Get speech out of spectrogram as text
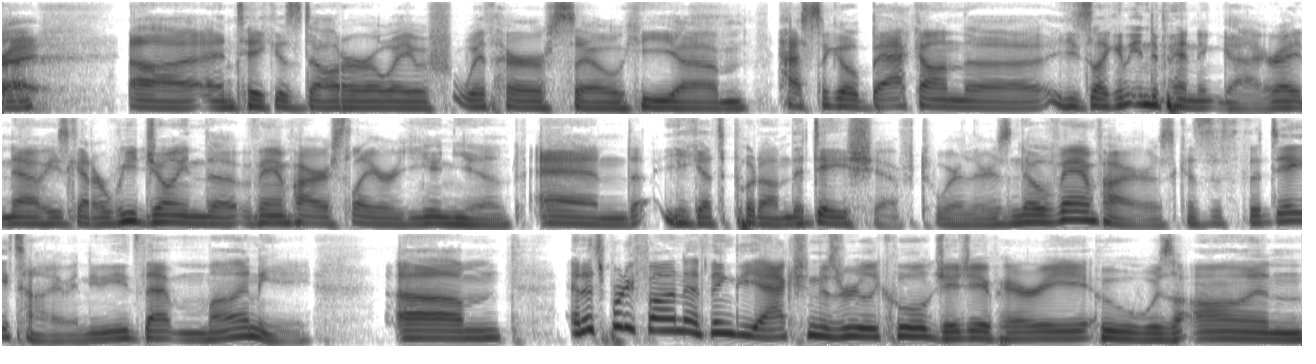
Right. uh, and take his daughter away with, with her. So he um, has to go back on the. He's like an independent guy right now. He's got to rejoin the Vampire Slayer Union, and he gets put on the day shift where there's no vampires because it's the daytime, and he needs that money. Um, and it's pretty fun. I think the action is really cool. JJ Perry, who was on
